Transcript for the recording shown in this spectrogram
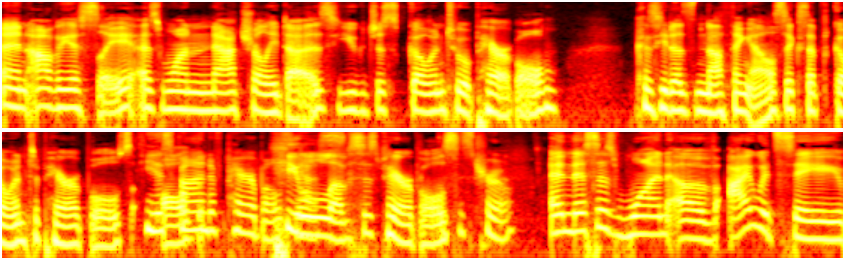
And obviously, as one naturally does, you just go into a parable because he does nothing else except go into parables. He is fond the- of parables. He yes. loves his parables. This is true. And this is one of, I would say,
